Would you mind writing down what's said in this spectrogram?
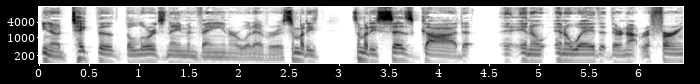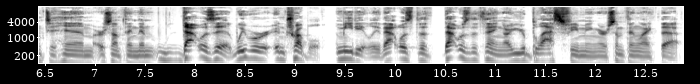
you know take the the Lord's name in vain or whatever. If somebody somebody says God in a in a way that they're not referring to him or something then that was it. We were in trouble immediately. That was the that was the thing. Or you're blaspheming or something like that?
